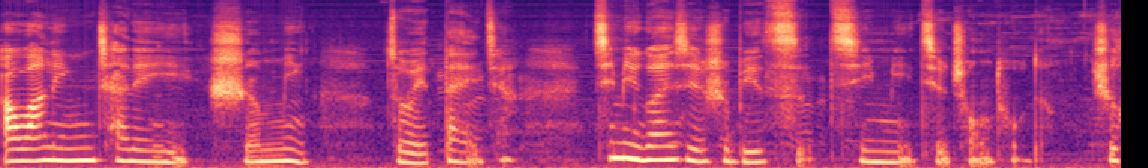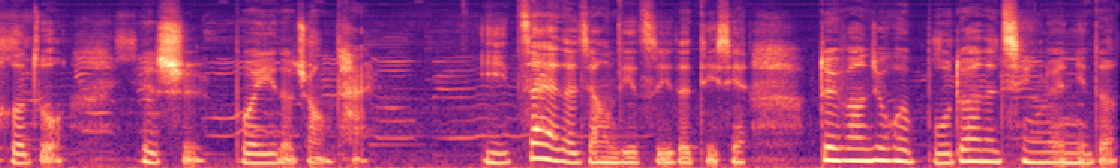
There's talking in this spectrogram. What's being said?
而王林差点以生命作为代价。亲密关系是彼此亲密且冲突的，是合作，也是博弈的状态。一再的降低自己的底线，对方就会不断的侵略你的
